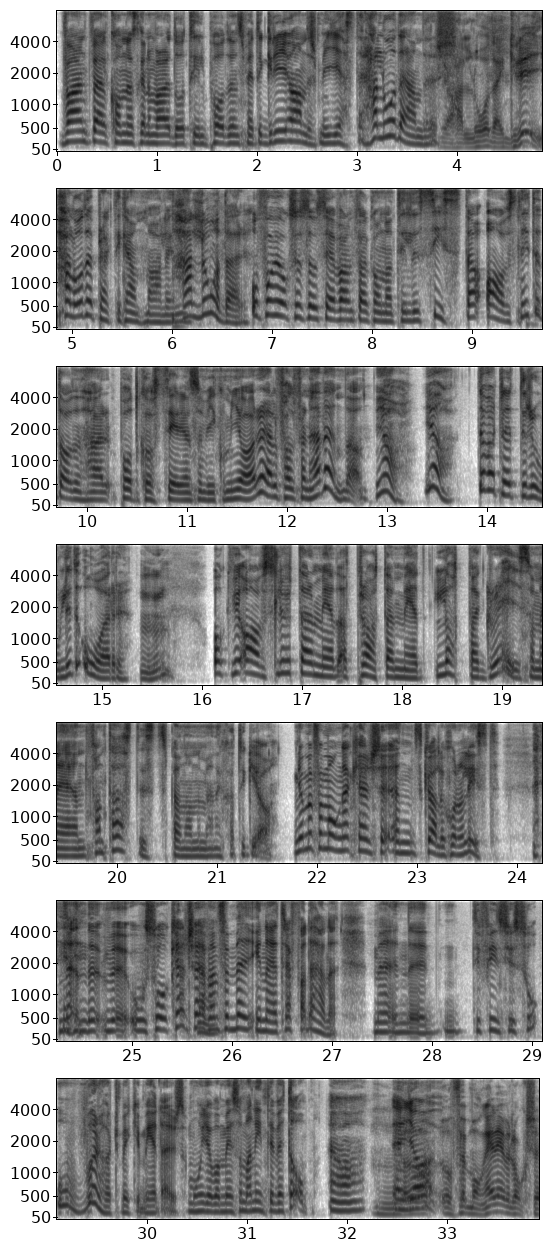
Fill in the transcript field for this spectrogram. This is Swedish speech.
Varmt välkomna ska ni vara då till podden som heter Gry och Anders med gäster. Hallå där Anders! Ja, hallå där Gry! Hallå där praktikant Malin! Hallå där! Och får vi också så säga varmt välkomna till det sista avsnittet av den här podcastserien som vi kommer göra, i alla fall för den här vändan. Ja. Ja, det har varit ett roligt år. Och vi avslutar med att prata med Lotta Gray som är en fantastiskt spännande människa tycker jag. ja, men för många kanske en skvallerjournalist. Men, och så kanske även för mig innan jag träffade henne. Men eh, det finns ju så oerhört mycket mer där som hon jobbar med som man inte vet om. Ja. Eh, Jag, Och, för många är det väl också,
